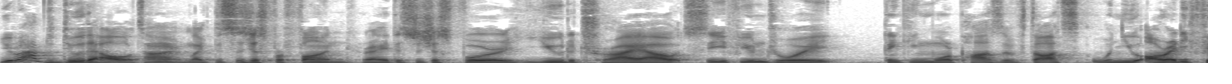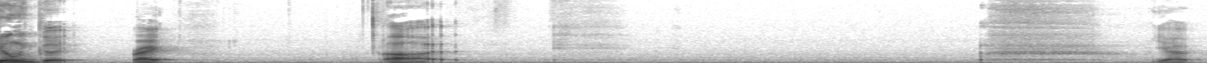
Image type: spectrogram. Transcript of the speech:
you don't have to do that all the time. Like, this is just for fun, right? This is just for you to try out, see if you enjoy thinking more positive thoughts when you already feeling good, right? Uh, yep.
